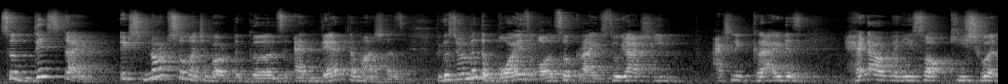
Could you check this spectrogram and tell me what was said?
So this time, it's not so much about the girls and their tamashas. Because remember the boys also cried. Suyyash, he actually cried his head out when he saw Kishwar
